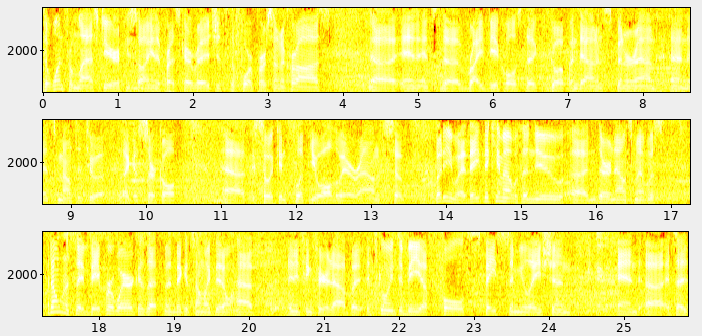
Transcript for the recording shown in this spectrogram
the one from last year. If you saw any of the press coverage, it's the four person across, uh, and it's the ride vehicles that go up and down and spin around, and it's mounted to a like a circle uh, so it can flip you all the way around. So, but anyway, they, they came out with a new. Uh, their announcement was, I don't want to say vaporware because that would make it sound like they don't have anything figured out. But it's going to be a full space simulation, and uh, it's a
